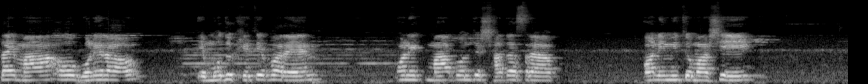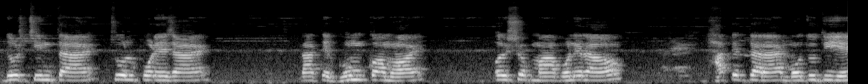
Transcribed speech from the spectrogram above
তাই মা ও বোনেরাও এ মধু খেতে পারেন। অনেক মা বোনদের সাদা স্রাব, অনিয়মিত মাসিক দুশ্চিন্তায় চুল পড়ে যায়, রাতে ঘুম কম হয় ওইসব মা বোনেরাও হাতের দ্বারা মধু দিয়ে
